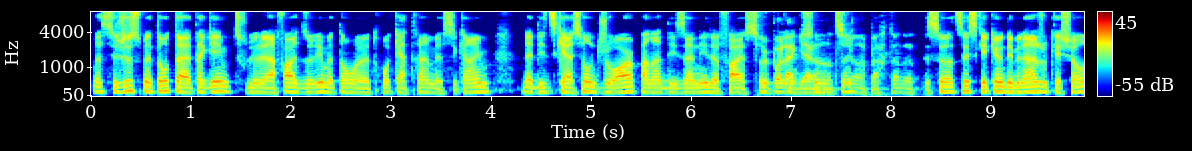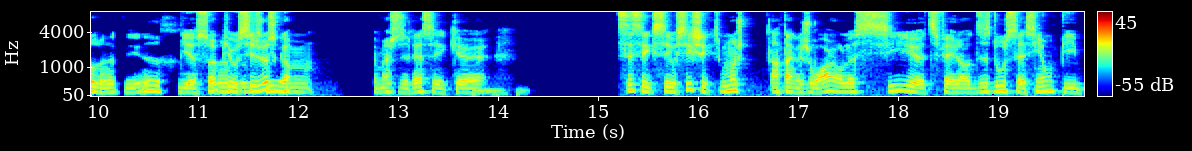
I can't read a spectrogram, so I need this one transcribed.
Ben, c'est juste, mettons, ta, ta game, tu voulais la faire durer, mettons, 3-4 ans, mais c'est quand même la dédication du joueur pendant des années de faire ça. Tu peux pas la garantir en partant de. C'est ça, tu sais, si quelqu'un déménage ou quelque chose, ben il y a ça, puis aussi juste comme, comment je dirais, c'est que sais, c'est aussi, moi, en tant que joueur, là, si euh, tu fais genre 10-12 sessions, puis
